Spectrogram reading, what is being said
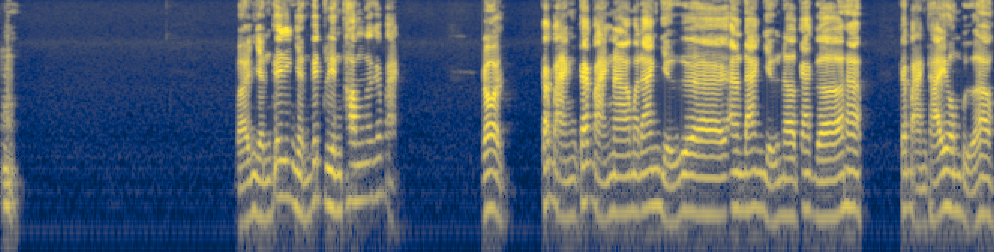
Bởi những cái những cái truyền thông đó các bạn. Rồi, các bạn các bạn nào mà đang dự ờ, à, đang dự nkg ha, các bạn thấy hôm bữa không?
